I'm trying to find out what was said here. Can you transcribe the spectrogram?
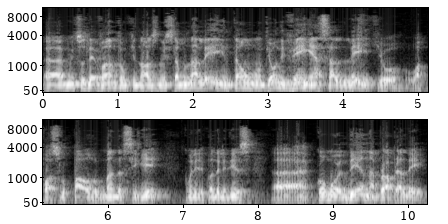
uh, muitos levantam que nós não estamos na lei, então de onde vem essa lei que o, o apóstolo Paulo manda seguir? Ele, quando ele diz, uh, como ordena a própria lei.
